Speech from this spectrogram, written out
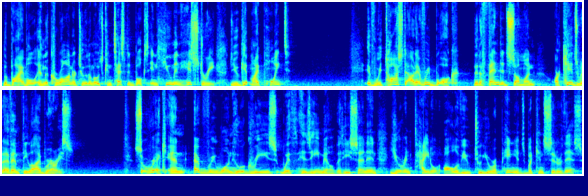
the Bible and the Quran are two of the most contested books in human history. Do you get my point? If we tossed out every book that offended someone, our kids would have empty libraries. So, Rick and everyone who agrees with his email that he sent in, you're entitled, all of you, to your opinions. But consider this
